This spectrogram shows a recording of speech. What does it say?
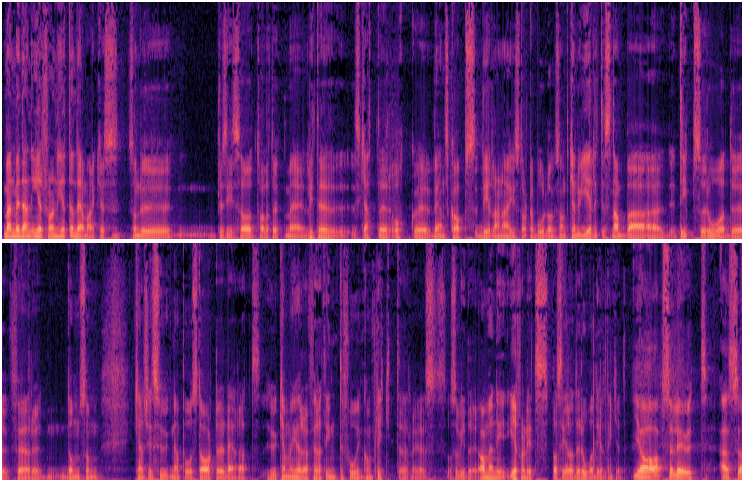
Men med den erfarenheten där Marcus, som du precis har talat upp med lite skatter och eh, vänskapsdelarna i starta bolag och sånt. Kan du ge lite snabba eh, tips och råd eh, för de som kanske är sugna på att starta det där? Att hur kan man göra för att inte få en konflikt och så vidare? Ja men erfarenhetsbaserade råd helt enkelt. Ja, absolut. Alltså,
